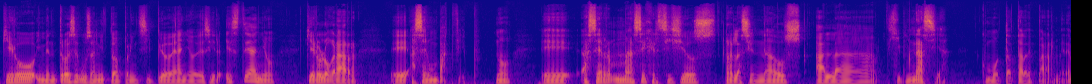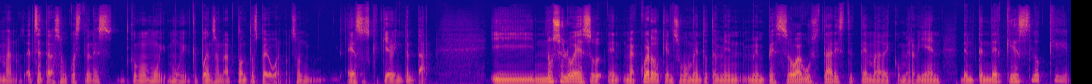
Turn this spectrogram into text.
Quiero, y me entró ese gusanito a principio de año de decir, este año quiero lograr eh, hacer un backflip, ¿no? Eh, hacer más ejercicios relacionados a la gimnasia, como tratar de pararme de manos, etcétera. Son cuestiones como muy, muy, que pueden sonar tontas, pero bueno, son esos que quiero intentar. Y no solo eso, me acuerdo que en su momento también me empezó a gustar este tema de comer bien, de entender qué es lo que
